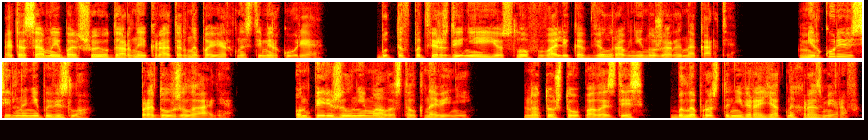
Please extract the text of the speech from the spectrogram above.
Это самый большой ударный кратер на поверхности Меркурия. Будто в подтверждение ее слов Валик обвел равнину жары на карте. «Меркурию сильно не повезло», — продолжила Аня. Он пережил немало столкновений. но то, что упало здесь, было просто невероятных размеров.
